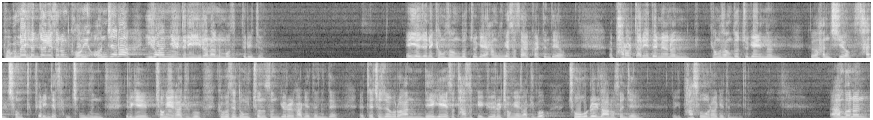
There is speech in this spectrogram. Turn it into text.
복음의 현장에서는 거의 언제나 이러한 일들이 일어나는 모습들이죠. 예전에 경상도 쪽에 한국에서 사역할 때인데요. 8월 달이 되면은 경상도 쪽에 있는 그 한 지역 산청 특별히 이제 산청군 이렇게 정해가지고 그곳에 농촌 선교를 가게 되는데 대체적으로 한 네 개에서 다섯 개 교회를 정해가지고 조를 나눠서 이제 이렇게 파송을 하게 됩니다. 한 번은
